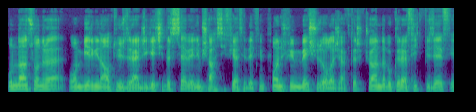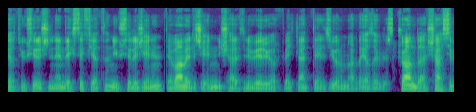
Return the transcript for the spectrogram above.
Bundan sonra 11.600 direnci geçilirse benim şahsi fiyat hedefim 13.500 olacaktır. Şu anda bu grafik bize fiyat yükselişinin endekste fiyatın yükseleceğinin devam edeceğinin işaretini veriyor. Beklentilerinizi yorumlarda yazabilirsiniz. Şu anda şahsi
